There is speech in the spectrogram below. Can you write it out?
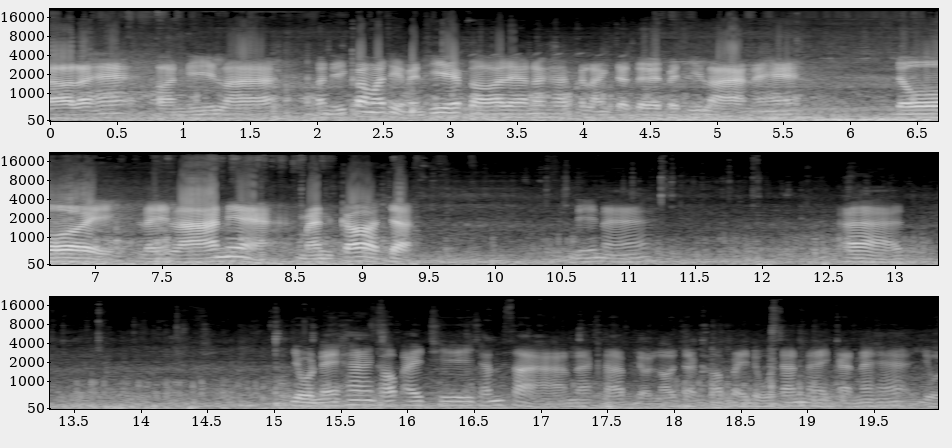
เอาละฮะ ตอนนี้ลาตอนนี้ก็มาถึงเป็นที่เรียบร้อยแล้วนะครับกำลังจะเดินไปที่ร้านนะฮะ โดยในร้านเนี่ย มันก็จะนี่นะ อ่า อยู่ในห้างท็อปไอทีชั้น 3 นะครับ เดี๋ยวเราจะเข้าไปดูด้านในกันนะฮะ อยู่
